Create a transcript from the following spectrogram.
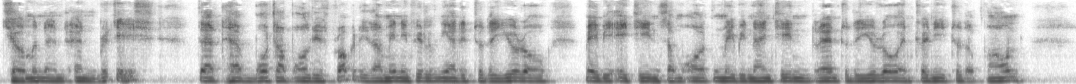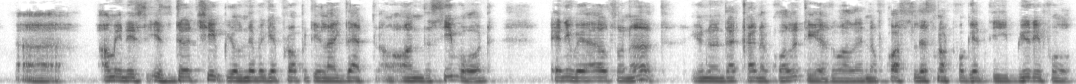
German and, and British that have bought up all these properties. I mean, if you're looking at it to the euro, maybe 18 some odd, maybe 19 rand to the euro and 20 to the pound. Uh, I mean, it's it's dirt cheap. You'll never get property like that on the seaboard anywhere else on earth. You know, that kind of quality as well. And of course, let's not forget the beautiful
